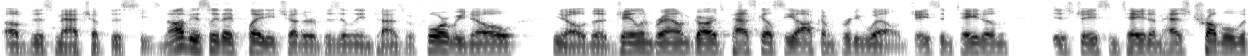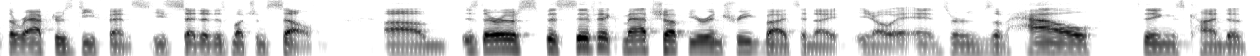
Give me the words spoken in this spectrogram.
of this matchup this season. Obviously, they played each other a bazillion times before. We know, you know, the Jaylen Brown guards Pascal Siakam pretty well. Jayson Tatum is Jayson Tatum, has trouble with the Raptors defense. He said it as much himself. Um, is there a specific matchup you're intrigued by tonight, you know, in, in terms of how things kind of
